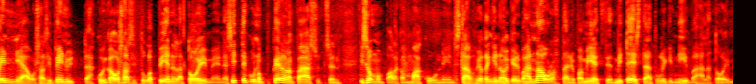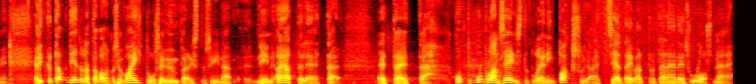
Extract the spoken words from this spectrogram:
penniä osasi venyttää, kuinka osasi tulla pienellä toimeen. Ja sitten kun on kerran päässyt sen isomman palkan makuun, niin sitä jotenkin oikein vähän naurahtain jopa miettiä, että miten sitä tulikin niin vähällä toimeen. Eli tietyllä tavalla, kun se vaihtuu se ympäristö siinä, niin ajattelee, että, että, että kuplan seinistä tulee niin paksuja, että sieltä ei välttämättä enää edes ulos näe.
